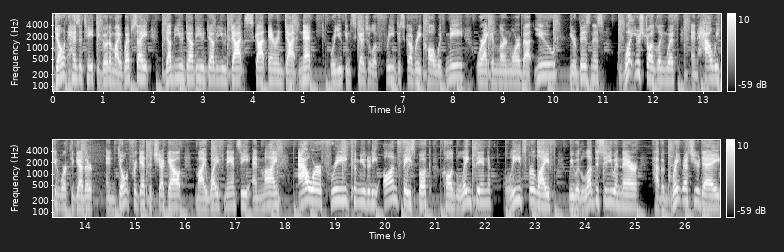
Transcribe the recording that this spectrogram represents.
don't hesitate to go to my website, www.scottaaron.net where you can schedule a free discovery call with me where I can learn more about you, your business, what you're struggling with, and how we can work together. And don't forget to check out my wife, Nancy, and mine our free community on Facebook called LinkedIn Leads for Life. We would love to see you in there. Have a great rest of your day.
